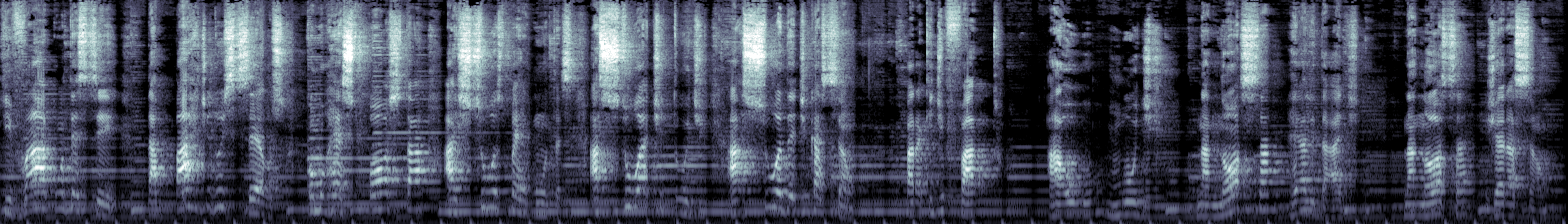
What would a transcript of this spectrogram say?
que vá acontecer da parte dos céus como resposta às suas perguntas, à sua atitude, à sua dedicação, para que de fato algo mude na nossa realidade, na nossa geração.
